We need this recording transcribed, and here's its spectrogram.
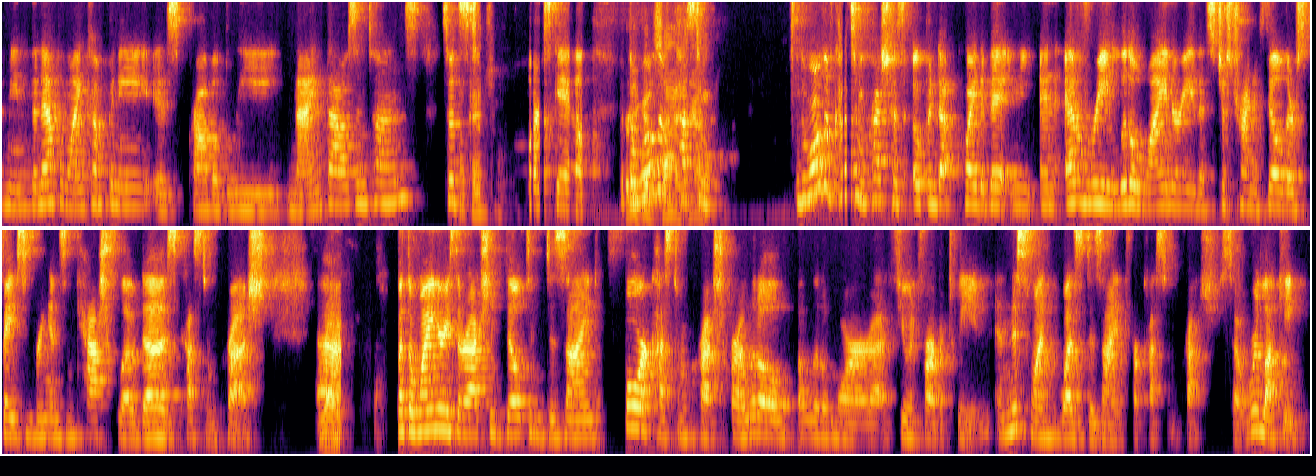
I mean, the Napa Wine Company is probably 9,000 tons. So it's okay. smaller scale. But Pretty the world of custom, yeah the world of custom crush has opened up quite a bit and, and every little winery that's just trying to fill their space and bring in some cash flow does custom crush right. uh, but the wineries that are actually built and designed for custom crush are a little a little more uh, few and far between. And this one was designed for custom crush. So we're lucky.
